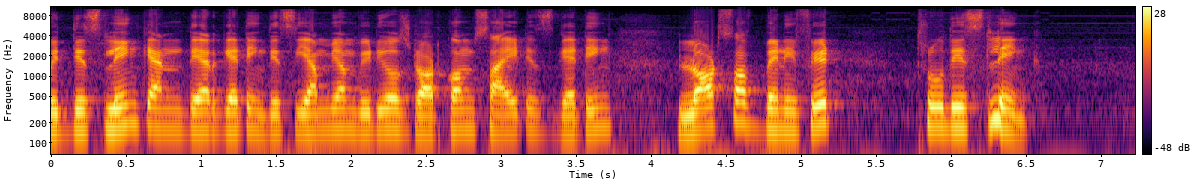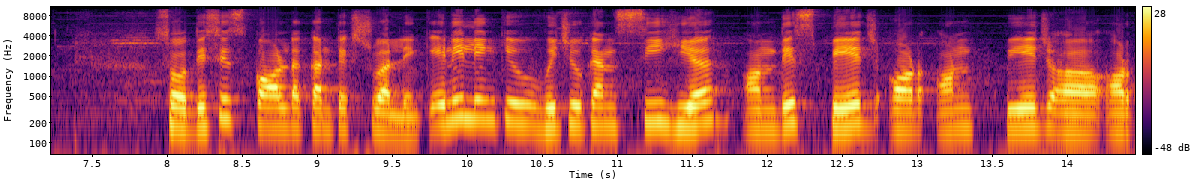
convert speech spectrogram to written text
with this link and they are getting this yumyumvideos.com site is getting lots of benefit through this link. So this is called a contextual link. Any link you, which you can see here on this page or on page uh, or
